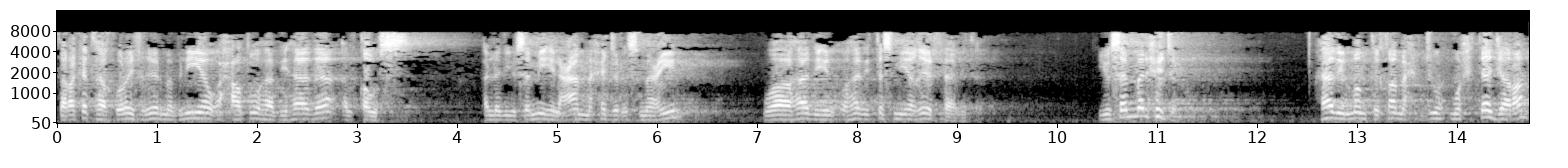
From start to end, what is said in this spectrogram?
تركتها قريش غير مبنية وأحاطوها بهذا القوس. الذي يسميه العامه حجر إسماعيل وهذه وهذه التسمية غير ثابتة. يسمى الحجر. هذه المنطقة محتجرة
